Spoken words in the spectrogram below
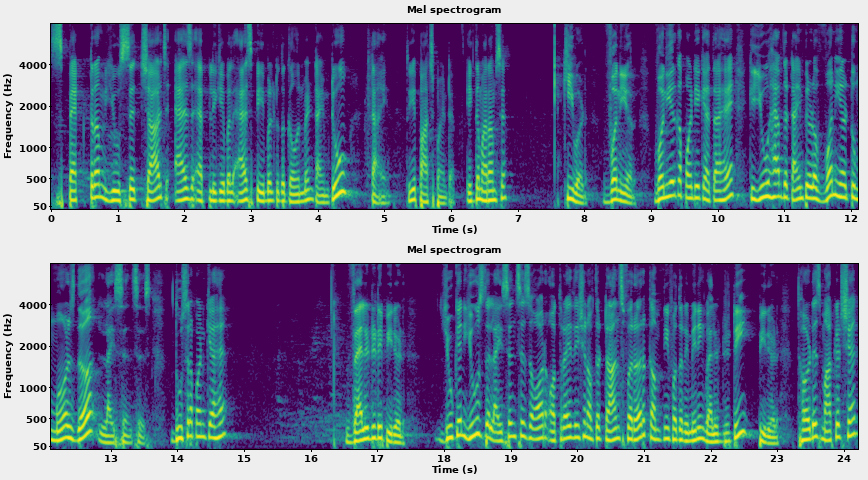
Spectrum usage charge as applicable as payable to the government time to time तो ये पाँच पॉइंट है। एकदम आराम से। Keyword one year one year का पॉइंट ये कहता है कि you have the time period of one year to merge the licenses दूसरा पॉइंट क्या है? Validity period you can use the licenses और authorisation of the transfer company for the remaining validity period third is market share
